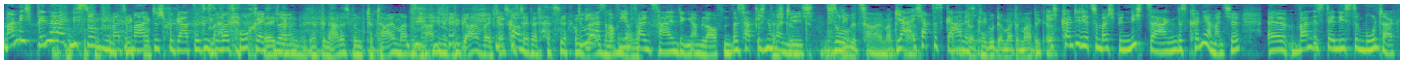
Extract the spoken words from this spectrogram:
Mann, ich bin halt nicht so mathematisch begabt, dass ich sowas hochrechne. Ich bin, ich bin Hannes, bin total mathematisch begabt, weil ich Nee, festgestellt habe, dass wir am Du hast auf jeden Fall ein Zahlending am Laufen. Das habe ich nun Das mal nicht. Ich liebe Zahlen manchmal. Ja, ich habe das gar Ich bin nicht. kein guter Mathematiker. Ich könnte dir zum Beispiel nicht sagen, das können ja manche, äh, wann ist der nächste Montag?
